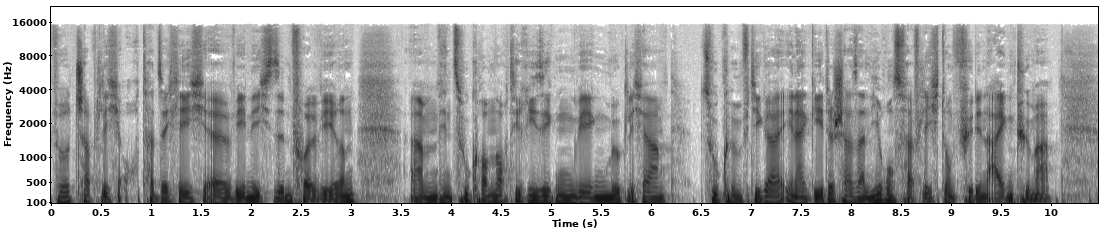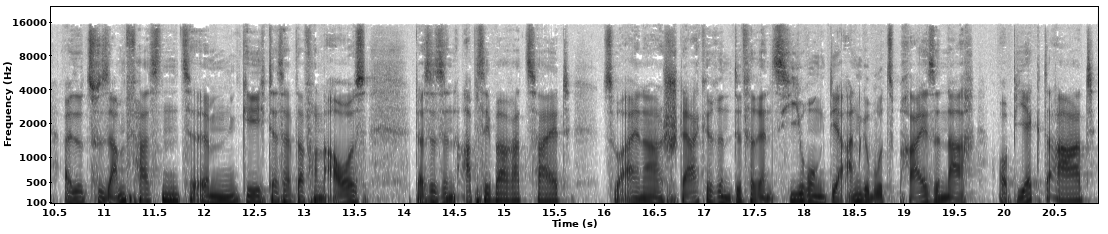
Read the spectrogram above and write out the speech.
wirtschaftlich auch tatsächlich äh, wenig sinnvoll wären. Ähm, hinzu kommen noch die Risiken wegen möglicher zukünftiger energetischer Sanierungsverpflichtung für den Eigentümer. Also zusammenfassend ähm, gehe ich deshalb davon aus, dass es in absehbarer Zeit zu einer stärkeren Differenzierung der Angebotspreise nach Objektart,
